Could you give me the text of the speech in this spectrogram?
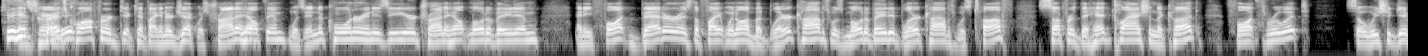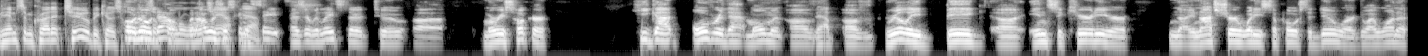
to his and Terrence credit, Crawford, if I can interject, was trying to yeah. help him, was in the corner in his ear, trying to help motivate him, and he fought better as the fight went on. But Blair Cobbs was motivated. Blair Cobbs was tough, suffered the head clash in the cut, fought through it. So we should give him some credit too, because Hooker's oh no doubt. But I was champ. just going to yeah. say, as it relates to to uh, Maurice Hooker, he got over that moment of yep. of really big uh, insecurity, or not, you're not sure what he's supposed to do, or do I want to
